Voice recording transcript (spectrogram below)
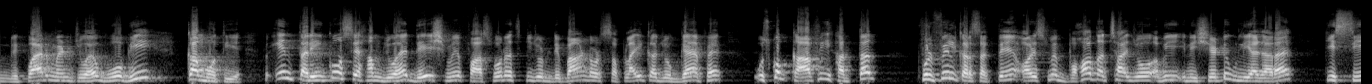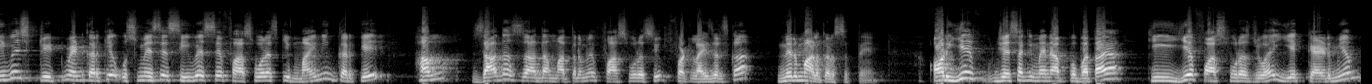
रिक्वायरमेंट जो है वो भी कम होती है। तो इन तरीकों से हम जो है देश में फास्फोरस की जो डिमांड और सप्लाई का जो गैप है, उसको काफ़ी हद तक फुलफिल कर सकते हैं और इसमें बहुत अच्छा जो अभी इनिशिएटिव लिया जा रहा है कि सीवेज ट्रीटमेंट करके उसमें से सीवेज से फास्फोरस की माइनिंग करके हम ज़्यादा से ज़्यादा मात्रा में फास्फोरस युक्त फर्टिलाइजर्स का निर्माण कर सकते हैं। और ये जैसा कि मैंने आपको बताया कि ये फास्फोरस जो है, ये कैडमियम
